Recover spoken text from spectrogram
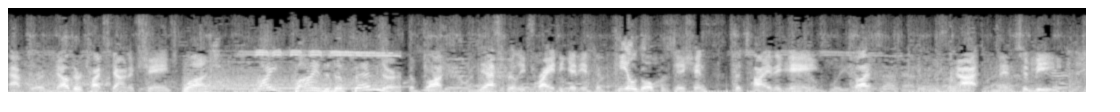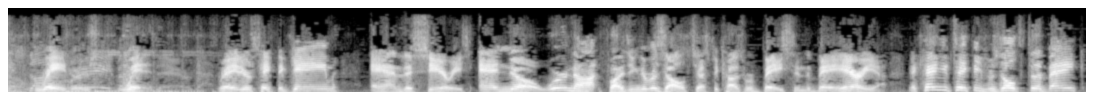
After another touchdown exchange, Watch, right by the defender. the Bucs desperately tried to get into field goal position to tie the game, but it was not meant to be. Raiders win. Raiders take the game and the series. And no, we're not fudging the results just because we're based in the Bay Area. Now, can you take these results to the bank?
